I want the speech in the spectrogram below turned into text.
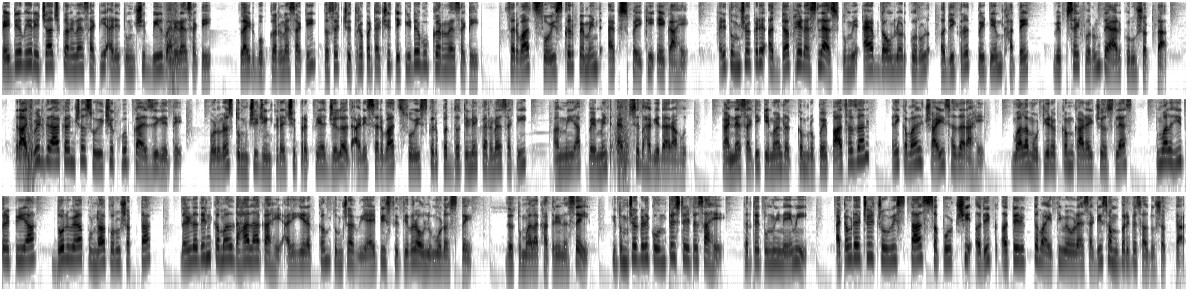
पेटीएम हे रिचार्ज करण्यासाठी आणि तुमची बिल भरण्यासाठी फ्लाईट बुक करण्यासाठी तसेच चित्रपटाची तिकिटे बुक करण्यासाठी सर्वात सोयीस्कर पेमेंट ॲप्सपैकी एक आहे. आणि तुमच्याकडे अद्याप हे नसल्यास तुम्ही ॲप डाउनलोड करून अधिकृत पेटीएम खाते वेबसाईटवरून तयार करू शकता. राजवेट ग्राहकांच्या सोयीची खूप काळजी घेते. म्हणूनच तुमची जिंकण्याची प्रक्रिया जलद आणि सर्वात सोयीस्कर पद्धतीने करण्यासाठी आम्ही या पेमेंट ॲपचे भागीदार आहोत. काढण्यासाठी किमान रक्कम रुपये पाच हजार आणि कमाल चाळीस हजार आहे. तुम्हाला मोठी रक्कम काढायची असल्यास तुम्हाला ही प्रक्रिया दोन वेळा पुन्हा करू शकता. दैनंदिन कमाल दहा लाख आहे आणि ही रक्कम तुमच्या व्ही आय पी स्थितीवर अवलंबून असते. जर तुम्हाला खात्री नसेल की तुमच्याकडे कोणते स्टेटस आहे तर ते तुम्ही नेहमी आठवड्याचे चोवीस तास सपोर्टची अधिक अतिरिक्त माहिती मिळवण्यासाठी संपर्क साधू शकता.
